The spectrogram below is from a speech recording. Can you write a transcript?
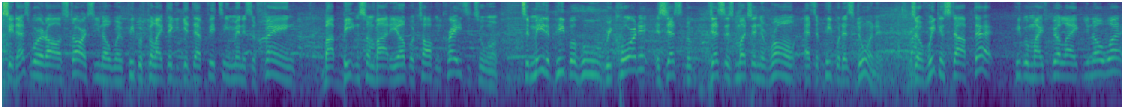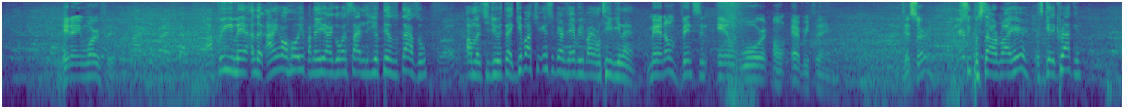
See, that's where it all starts. You know, when people feel like they can get that 15 minutes of fame by beating somebody up or talking crazy to them. To me, the people who record it is just just as much in the wrong as the people that's doing it. So if we can stop that, people might feel like, you know what? It ain't worth it. I feel you, man. Look, I ain't gonna hold you up. I know you gotta go inside and do your thizzle dazzle. I'm gonna let you do with that. Give out your Instagram to everybody on TV land. Man, I'm Vincent M. Ward on everything. Yes, sir. Superstar right here. Let's get it cracking.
